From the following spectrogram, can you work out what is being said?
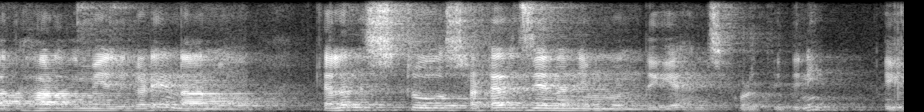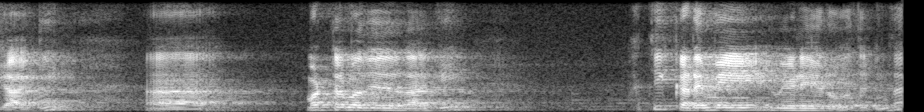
ಆಧಾರದ ಮೇಲುಗಡೆ ನಾನು ಕೆಲವೊಂದಿಷ್ಟು ಸ್ಟ್ರಾಟಜಿಯನ್ನು ನಿಮ್ಮೊಂದಿಗೆ ಹಂಚಿಕೊಳ್ತಿದ್ದೀನಿ. ಹೀಗಾಗಿ ಮೊಟ್ಟ ಮೊದಲನೇದಾಗಿ, ಅತಿ ಕಡಿಮೆ ವೇಳೆ ಇರುವುದರಿಂದ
